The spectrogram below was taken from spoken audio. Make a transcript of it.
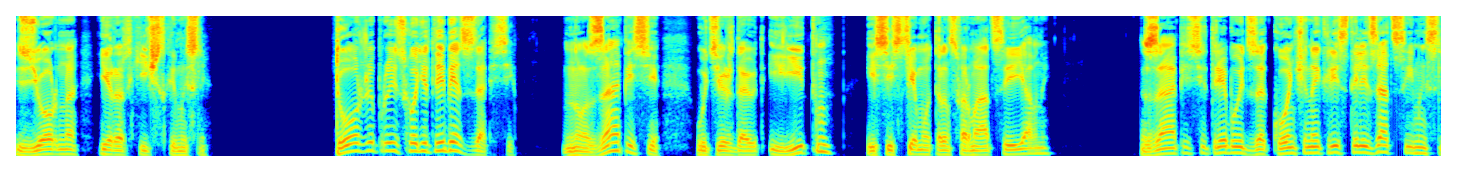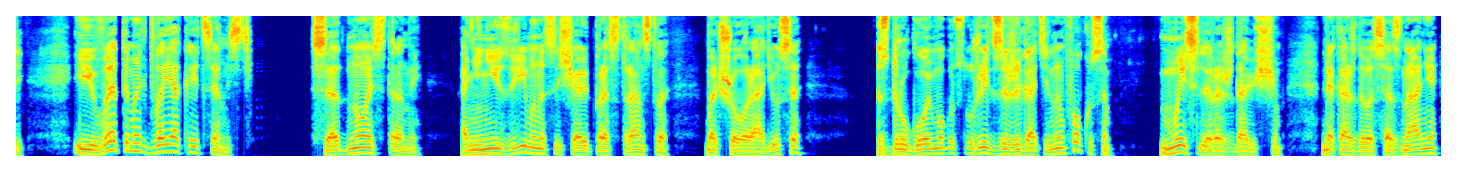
зерна иерархической мысли. То же происходит и без записи, но записи утверждают и ритм, и систему трансформации явной. Записи требуют законченной кристаллизации мысли, и в этом их двоякая ценность. С одной стороны, они неизримо насыщают пространство большого радиуса, с другой могут служить зажигательным фокусом, мысль рождающим для каждого сознания,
